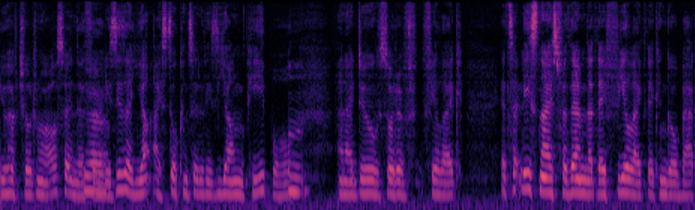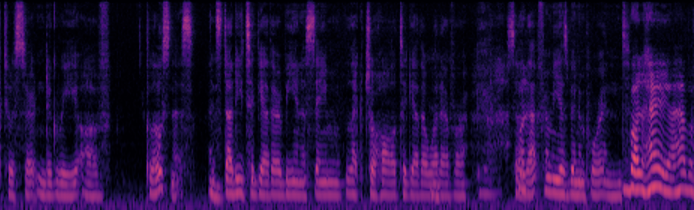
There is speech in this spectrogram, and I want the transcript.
you have children who are also in their Yeah. 30s. These are young. I still consider these young people, Mm. and I do sort of feel like it's at least nice for them that they feel like they can go back to a certain degree of closeness and Mm. study together, be in a same lecture hall together, whatever. Yeah, So But- that for me has been important. But hey, I have a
